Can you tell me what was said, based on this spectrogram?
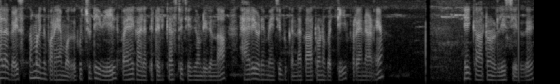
ഹലോ ഗൈസ് നമ്മളിന്ന് പറയാൻ പോകുന്നത് കൊച്ചു ടി വിയിൽ പഴയ കാലത്ത് ടെലികാസ്റ്റ് ചെയ്തുകൊണ്ടിരുന്ന ഹാരിയുടെ മേജിക് ബുക്ക് എന്ന കാർട്ടൂണെ പറ്റി പറയാനാണ്. ഈ കാർട്ടൂൺ റിലീസ് ചെയ്തത്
